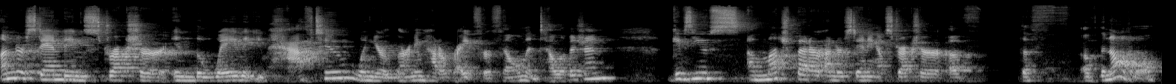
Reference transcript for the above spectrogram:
understanding structure in the way that you have to when you're learning how to write for film and television gives you a much better understanding of structure of the of the novel.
